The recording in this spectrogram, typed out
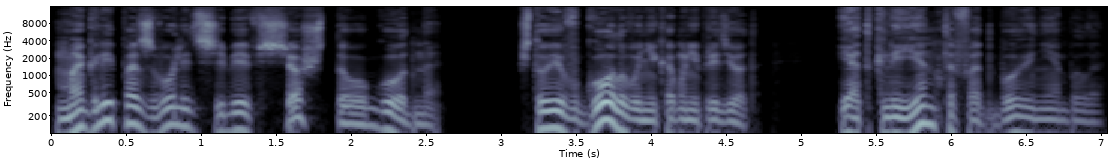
Могли позволить себе все, что угодно, что и в голову никому не придет и от клиентов отбоя не было.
